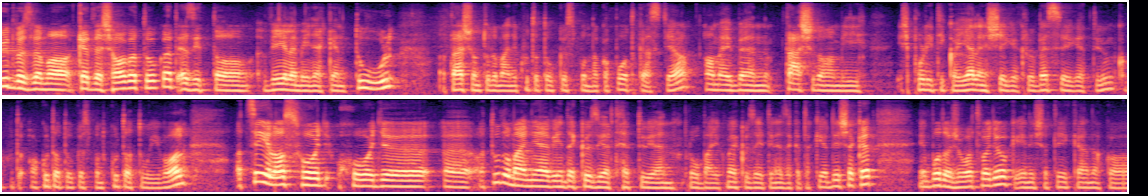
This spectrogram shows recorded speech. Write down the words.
Üdvözlöm a kedves hallgatókat, ez itt a Véleményeken túl, a Társadalomtudományi Kutatóközpontnak a podcastja, amelyben társadalmi és politikai jelenségekről beszélgetünk a Kutatóközpont kutatóival. A cél az, hogy, hogy a tudomány nyelvén, de közérthetően próbáljuk megközelíteni ezeket a kérdéseket. Én Boda Zsolt vagyok, én is a TK-nak a,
